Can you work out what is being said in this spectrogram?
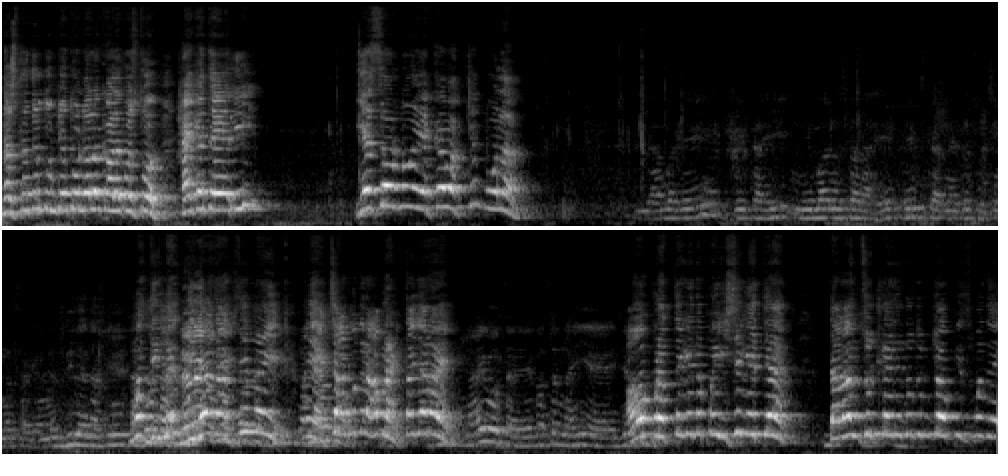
नसलं तर तुमच्या तोंडाला काळ बसतो. हाय का तयारी? येस और नो एका वाक्यात बोला. यामध्ये जे काही नियमानुसार आहे तेच करण्याच्या सूचना सगळ्यांना दिल्या जातील. मग दिल्या तसं दिल्या जातील नाही. मग ह्याच्या अगोदर हा भ्रष्टाचार आहे. नाही हो साहेब असं नाही आहे. अहो प्रत्येकाचं पैसे घेतात दलाल सुटले तिथं तुमच्या ऑफिसमध्ये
